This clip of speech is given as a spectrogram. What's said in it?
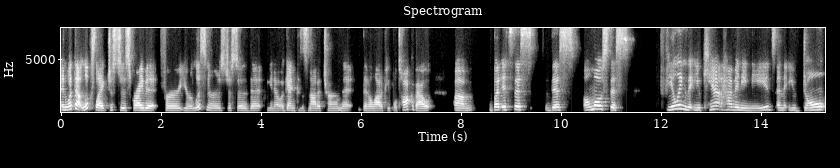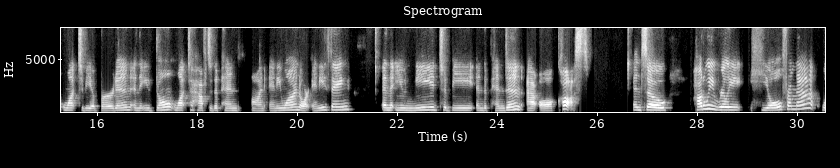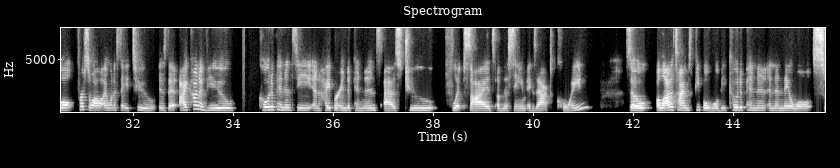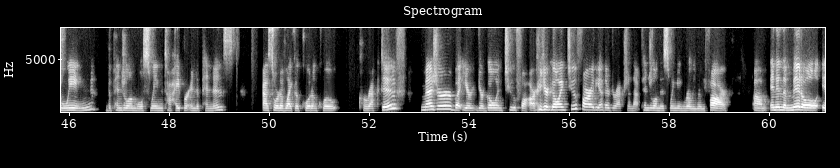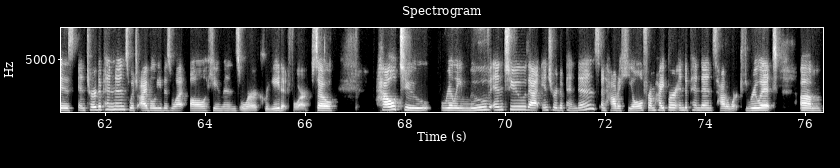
And what that looks like just to describe it for your listeners just so that you know again because it's not a term that that a lot of people talk about um, but it's this this almost this feeling that you can't have any needs and that you don't want to be a burden and that you don't want to have to depend on anyone or anything and that you need to be independent at all costs and so how do we really heal from that? Well, first of all, I want to say too is that I kind of view codependency and hyper independence as two flip sides of the same exact coin. So, a lot of times people will be codependent and then they will swing, the pendulum will swing to hyper independence as sort of like a quote unquote corrective measure but you're you're going too far. You're going too far the other direction. That pendulum is swinging really really far. Um, and in the middle is interdependence which i believe is what all humans were created for. So how to really move into that interdependence and how to heal from hyper independence how to work through it. Um,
